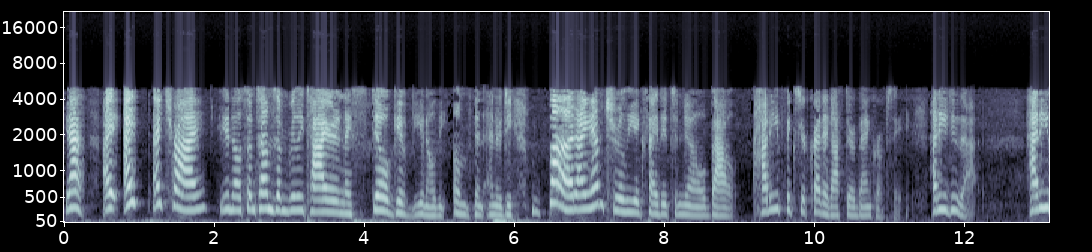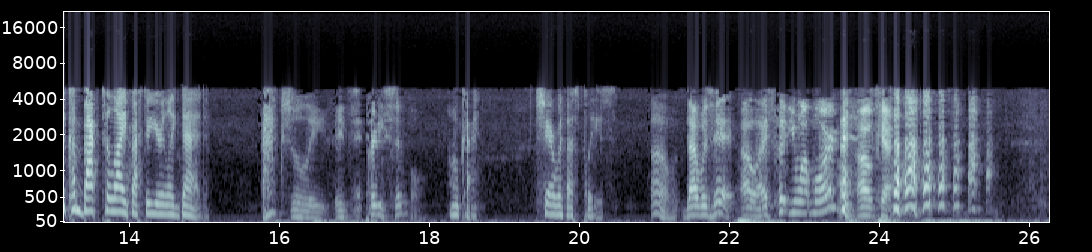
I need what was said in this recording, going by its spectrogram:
Yeah, I, I I try. You know, sometimes I'm really tired and I still give, you know, the oomph and energy. But I am truly excited to know about how do you fix your credit after a bankruptcy? How do you do that? How do you come back to life after you're like dead? Actually, it's pretty simple. Okay. Share with us, please. Oh, that was it. Oh, I thought you want more? Okay.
